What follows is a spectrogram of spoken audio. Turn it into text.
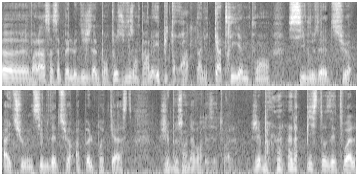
Euh, voilà, ça s'appelle le digital pour tous, vous en parlez. Et puis trois, les quatrième point, si vous êtes sur iTunes, si vous vous êtes sur Apple Podcast, j'ai besoin d'avoir des étoiles. J'ai la piste aux étoiles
